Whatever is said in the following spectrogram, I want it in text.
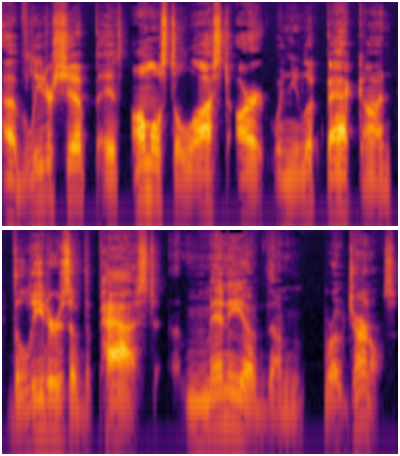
of leadership. It's almost a lost art when you look back on the leaders of the past. Many of them wrote journals.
